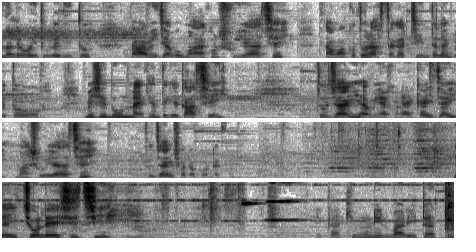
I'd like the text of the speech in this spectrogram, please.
নাহলে ওই তুলে দিত। তা আমি যাব, মা এখন শুয়ে আছে। তা আমাকে তো রাস্তাঘাট চিনতে লাগবে, তো বেশি দূর না, এখান থেকে কাছেই। তো যাই, আমি এখন একাই যাই, মা শুয়ে আছে। তো যাই ফটাফট এখন। এই চলে এসেছি। কাকিমুনির বাড়িটাতে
